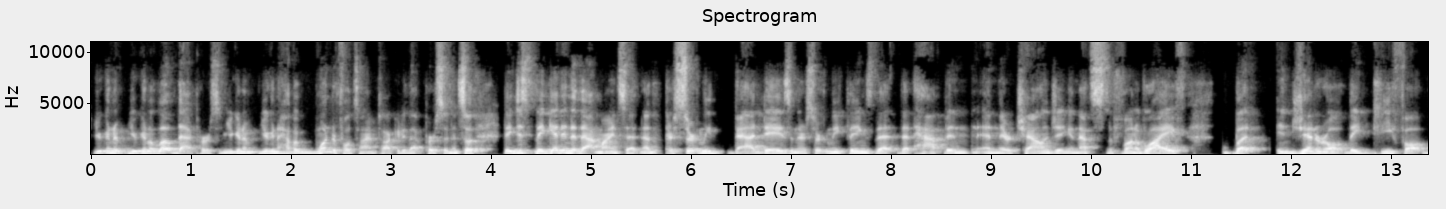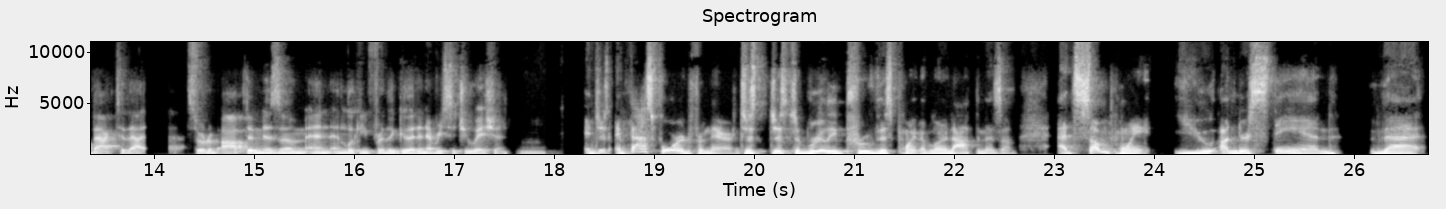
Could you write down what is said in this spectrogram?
you're going to, you're going to love that person. You're going to, you're going to have a wonderful time talking to that person. And so they just, they get into that mindset. Now there's certainly bad days and there's certainly things that, that happen and they're challenging and that's the fun of life. But in general, they default back to that sort of optimism and, and looking for the good in every situation. Mm and just and fast forward from there just just to really prove this point of learned optimism at some point you understand that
